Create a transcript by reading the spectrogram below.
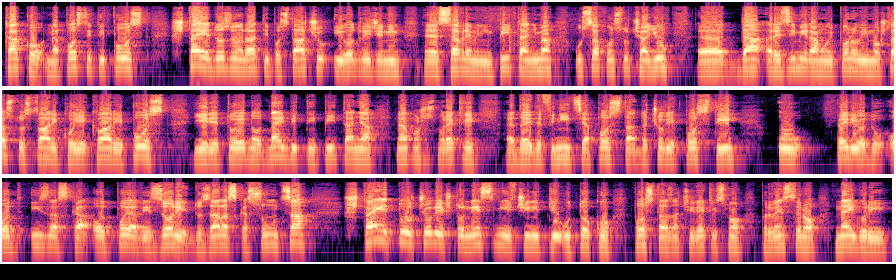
kako napostiti post, šta je dozvoljeno raditi postaču i određenim e, savremenim pitanjima. U svakom slučaju e, da rezimiramo i ponovimo šta su to stvari koje kvari post, jer je to jedno od najbitnijih pitanja nakon što smo rekli e, da je definicija posta da čovjek posti u periodu od izlaska, od pojave zori do zalaska sunca, šta je to čovjek što ne smije činiti u toku posta, znači rekli smo prvenstveno najgori,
